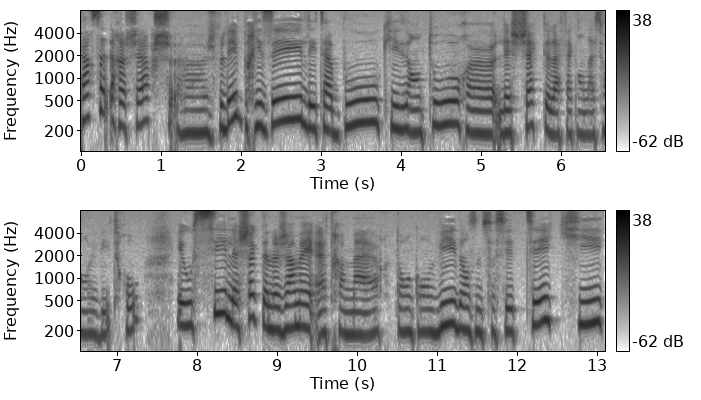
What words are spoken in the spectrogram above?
Par cette recherche, euh, je voulais briser les tabous qui entourent euh, l'échec de la fécondation in vitro et aussi l'échec de ne jamais être mère. Donc, on vit dans une société qui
